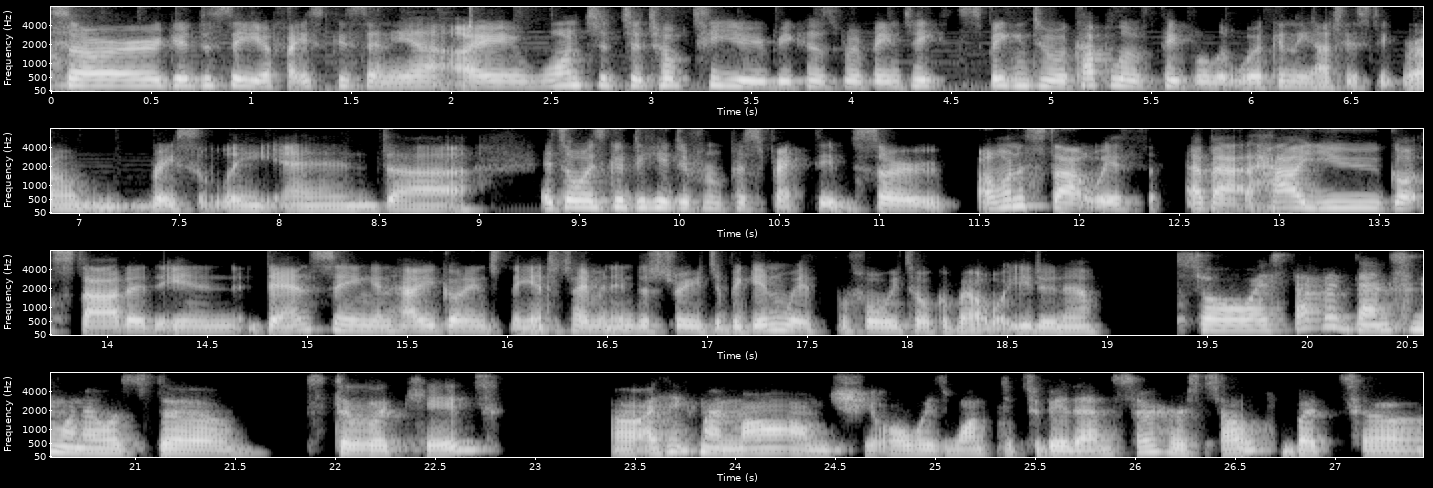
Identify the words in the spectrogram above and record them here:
so good to see your face, Ksenia. I wanted to talk to you because we've been te- speaking to a couple of people that work in the artistic realm recently, and uh, it's always good to hear different perspectives. So I want to start with about how you got started in dancing and how you got into the entertainment industry to begin with before we talk about what you do now. So I started dancing when I was uh, still a kid. Uh, I think my mom, she always wanted to be a dancer herself, but uh,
